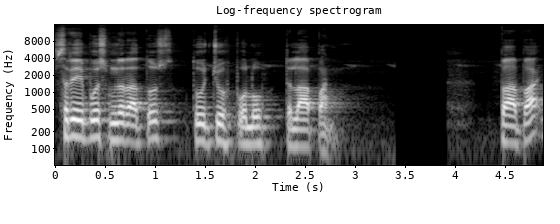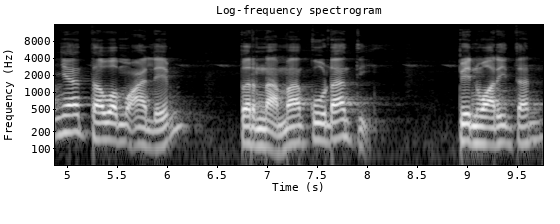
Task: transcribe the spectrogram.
1978. Bapaknya Dawa Mu'alim bernama Kunati bin Waridan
